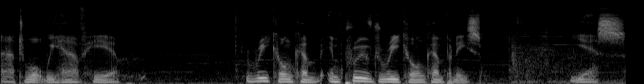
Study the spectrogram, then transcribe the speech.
at what we have here. Recon improved recon companies. Yes,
